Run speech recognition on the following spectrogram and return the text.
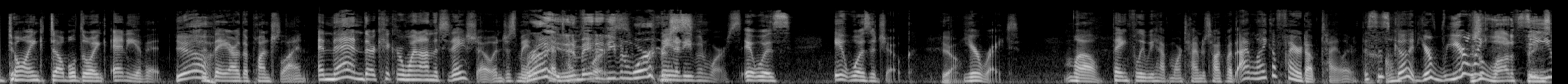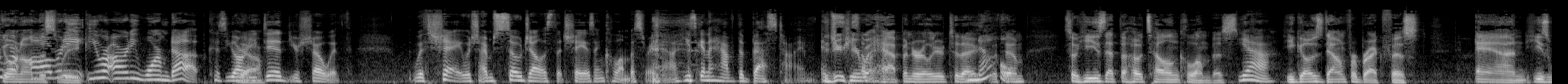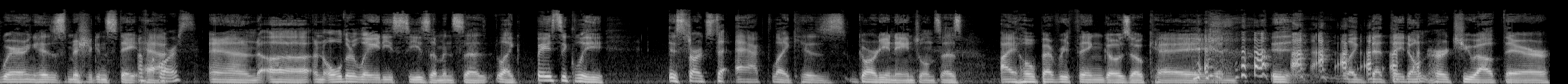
doink, double doink, any of it. Yeah. They are the punchline. And then their kicker went on the Today Show and just made Right, it 10 and it made it even worse. Made it even worse. It was it was a joke. Yeah. You're right. Well, thankfully we have more time to talk about that. I like a fired up Tyler. This is good. You're you're There's like a lot of things you going were on this already, week. You were already warmed up because you already Yeah. did your show with with Shay, which I'm so jealous that Shay is in Columbus right now. He's going to have the best time. Did you hear so what happened earlier today No. with him? So he's at the hotel in Columbus. Yeah. He goes down for breakfast and he's wearing his Michigan State hat. Of hat. course. And uh, an older lady sees him and says, like, basically, it starts to act like his guardian angel and says, I hope everything goes okay and it, like that they don't hurt you out there.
